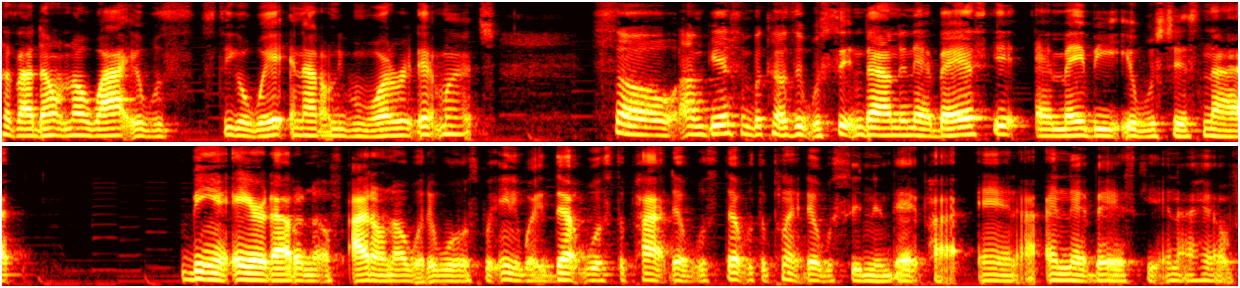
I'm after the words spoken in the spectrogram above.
because I don't know why it was still wet and I don't even water it that much. So I'm guessing because it was sitting down in that basket and maybe it was just not being aired out enough. I don't know what it was, but anyway, that was the pot that was that was the plant that was sitting in that pot and I, in that basket, and I have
